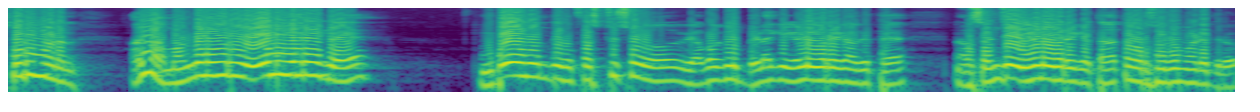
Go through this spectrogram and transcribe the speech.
ಶುರು ಮಾಡೋಣ. ಅಲ್ಲ, ಮಂಗಳವಾರ ಏಳುವರೆಗೆ ಇದೇ ಒಂದು ಫಸ್ಟ್ ಶೋ ಯಾವಾಗಲೂ ಬೆಳಗ್ಗೆ ಏಳುವರೆಗೆ ಆಗುತ್ತೆ. ನಾವು ಸಂಜೆ ಏಳುವರೆಗೆ ತಾತ ಅವ್ರು ಶುರು ಮಾಡಿದ್ರು.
